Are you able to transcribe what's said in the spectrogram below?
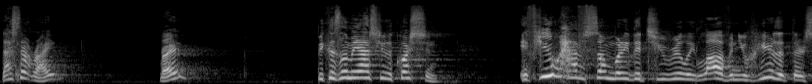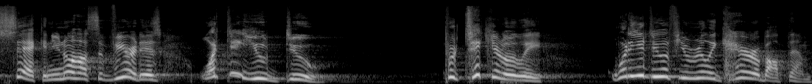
that's not right, right? Because let me ask you the question. If you have somebody that you really love and you hear that they're sick and you know how severe it is, what do you do? Particularly, what do you do if you really care about them?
